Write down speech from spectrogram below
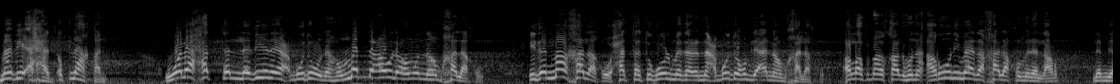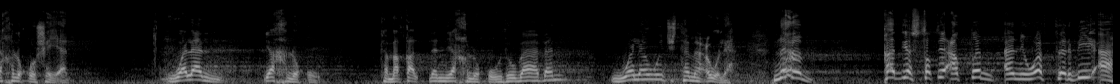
ما في أحد اطلاقا. ولا حتى الذين يعبدونهم ما ادعوا لهم إنهم خلقوا. اذا ما خلقوا؟ حتى تقول مثلا نعبدهم لأنهم خلقوا. الله سبحانه قال هنا أروني ماذا خلقوا من الأرض؟ لم يخلقوا شيئا. ولن يخلقوا كما قال لن يخلقوا ذبابا ولو اجتمعوا له. نعم قد يستطيع الطب أن يوفر بيئة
